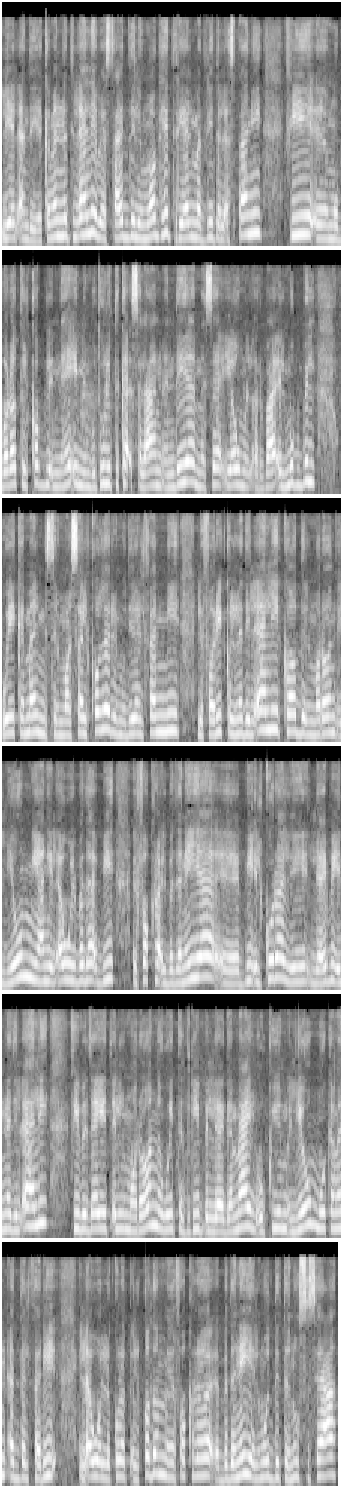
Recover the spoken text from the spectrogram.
للأندية. كمان النادي الأهلي بيستعد لمواجهة ريال مدريد الأسباني في مباراة القبل النهائي من بطولة كأس العالم للأندية مساء يوم الأربعاء المقبل وكمان مستر مارسيل كولر المدير الفني لفريق النادي الأهلي قاد المران اليوم. يعني الأول بدأ بالفقرة البدنية آه، بالكرة للاعبي النادي الأهلي في بداية المران والتدريب الجماعي اللي اقيم اليوم. وكمان أدى الفريق الأول لكرة القدم فقرة بدنية لمدة نص ساعة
